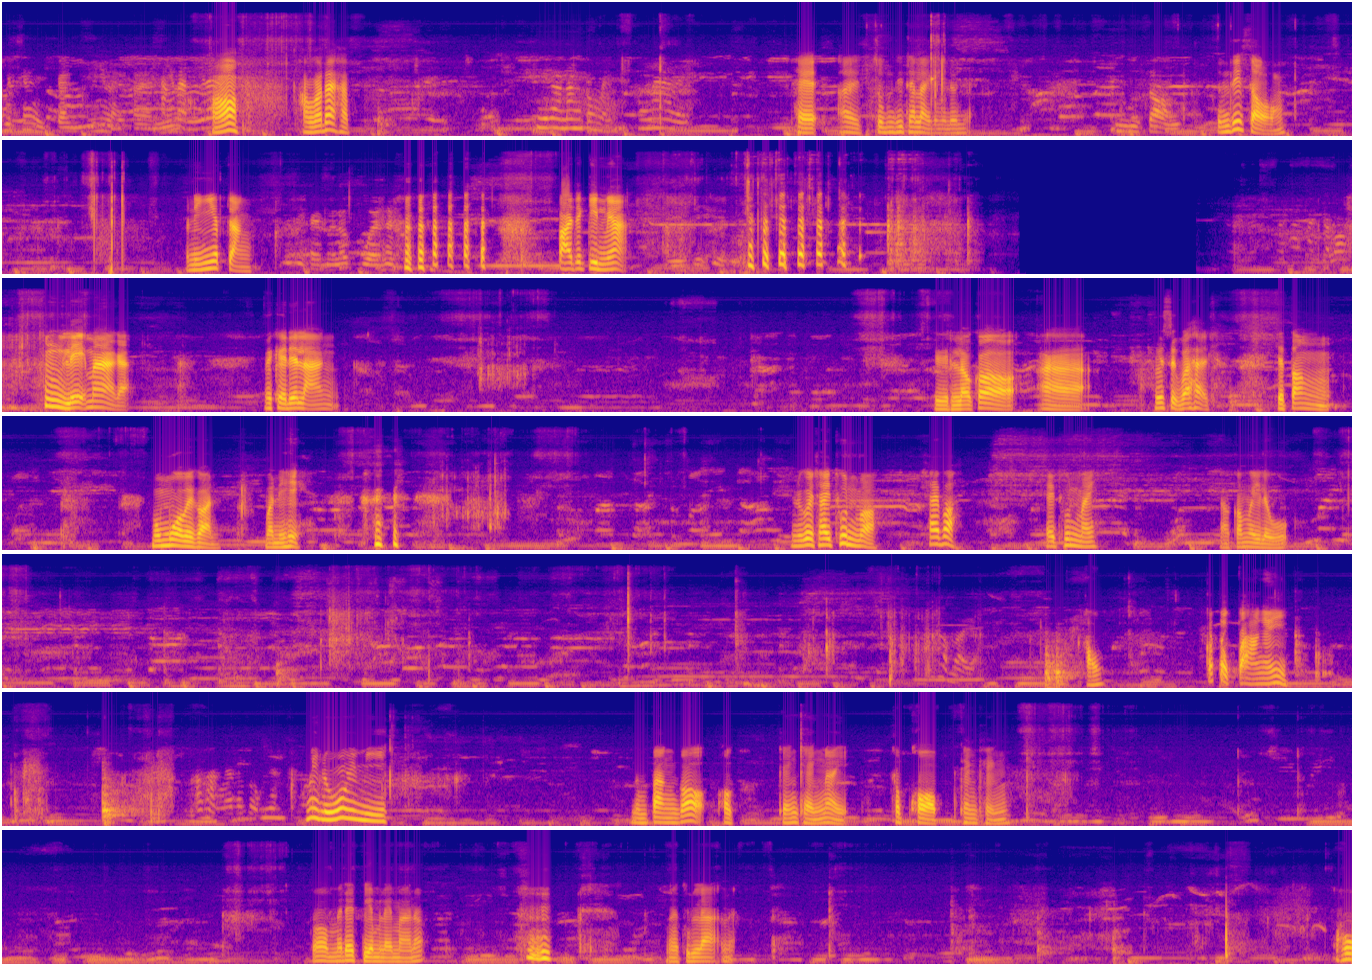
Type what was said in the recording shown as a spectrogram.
ไม่ใช่กันนี่แหละแต่ถังนี้แบแหละบนี้เลยอ๋อเอาก็ได้ครับที่เรานั่งตรงไหนข้างหน้าเลยแพไอ้ยซุ้มที่เท่าไหร่ก็ไม่รู้เนี่ยที่สองซุ้มที่สองอันนี้เงียบจังไม่มีใครมารบกวนนะปลาจะกินไหมอะ เละมากอะ ไม่เคยได้ล้าง คือเราก็ อ่า รู้สึกว่าจะต้อง มั่วๆไปก่อน วันนี้ นึกว่าใช้ทุนป่ะ ใช่ป่ะ ใช้ทุนไหม เราก็ไม่รู้ ทำอะไรอะเอาก็ตกปลาไงเอาถังอะไรผสมเนี่ยไม่รู้ไม่มีขนมปังก็ออกแข็งแข็งๆหน่อยขอบขอบๆแข็งแข็งๆ ก็ไม่ได้เตรียมอะไรมาเนาะ มาทุละนะโอ้โห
